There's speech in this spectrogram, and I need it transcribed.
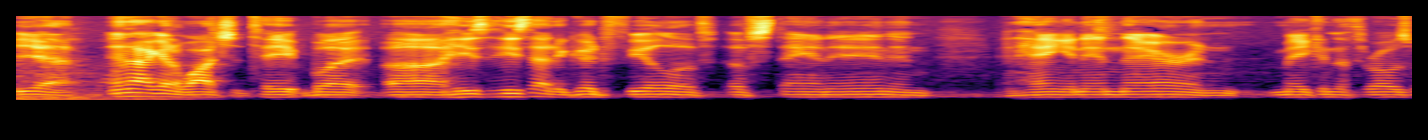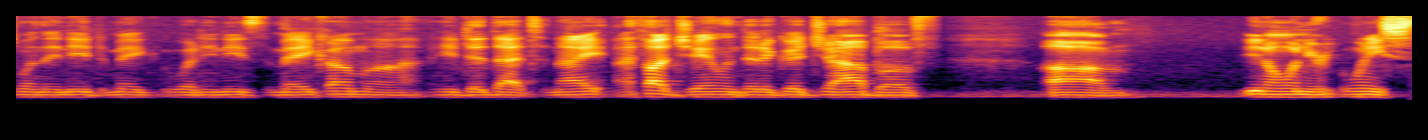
Yeah, and I got to watch the tape, but uh, he's he's had a good feel of, of staying in and, and hanging in there and making the throws when they need to make when he needs to make them. Uh, he did that tonight. I thought Jalen did a good job of, um, you know, when you're when he's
